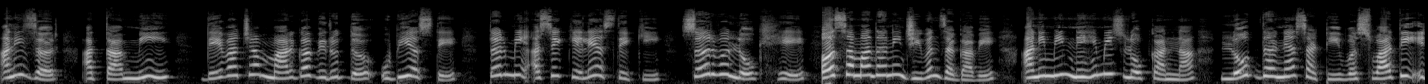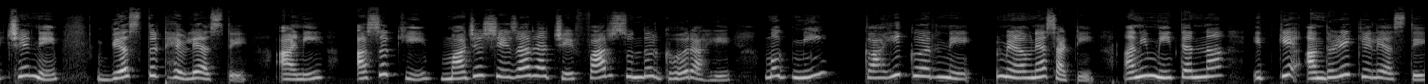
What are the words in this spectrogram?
आणि जर आता मी देवाच्या मार्गाविरुद्ध उभी असते तर मी असे केले असते की सर्व लोक हे असमाधानी जीवन जगावे आणि मी नेहमीच लोकांना लोभ धरण्यासाठी व स्वार्थी इच्छेने व्यस्त ठेवले असते. आणि असं की माझ्या शेजाऱ्याचे फार सुंदर घर आहे. मग मी काही करणे मिळवण्यासाठी आणि मी त्यांना इतके आंधळे केले असते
